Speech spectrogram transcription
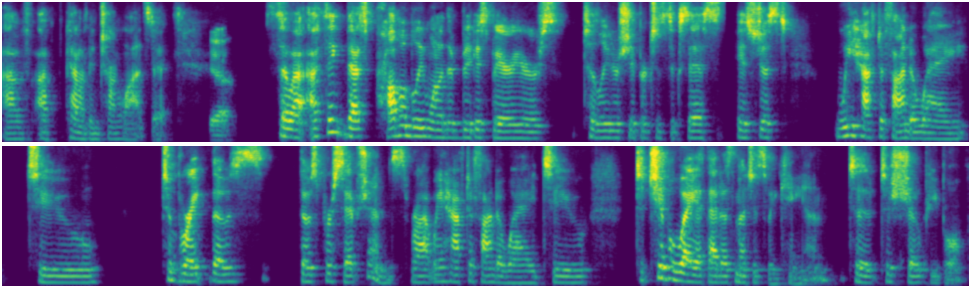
I've I've kind of internalized it. Yeah. So I, I think that's probably one of the biggest barriers to leadership or to success is just we have to find a way to to break those those perceptions, right? We have to find a way to to chip away at that as much as we can to to show people,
